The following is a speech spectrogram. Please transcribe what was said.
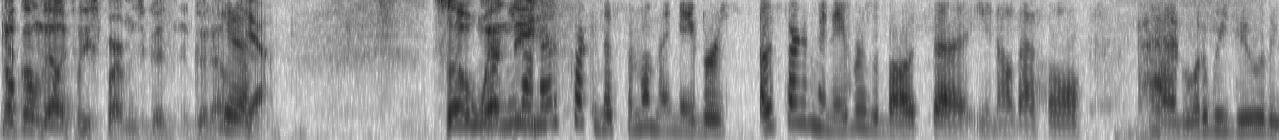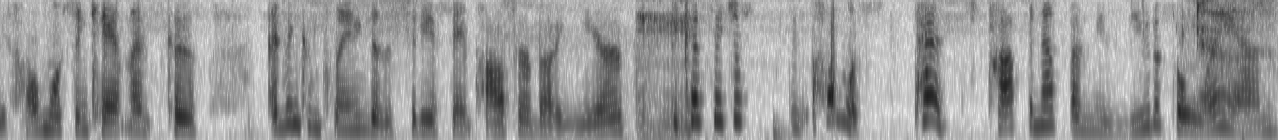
No, Golden Valley Police Department's a good, a good outfit. Yeah. Yeah. So Well, Wendy, you know, and I was talking to some of my neighbors. I was talking to my neighbors about, uh, you know, that whole, God, what do we do with these homeless encampments? Because I've been complaining to the city of St. Paul for about a year because they just homeless tents popping up on these beautiful lands.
